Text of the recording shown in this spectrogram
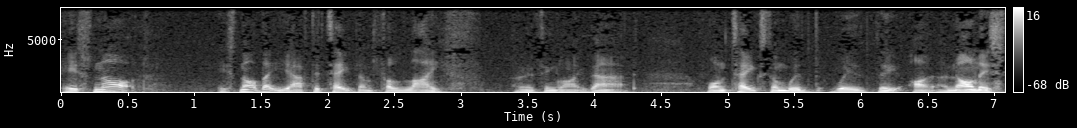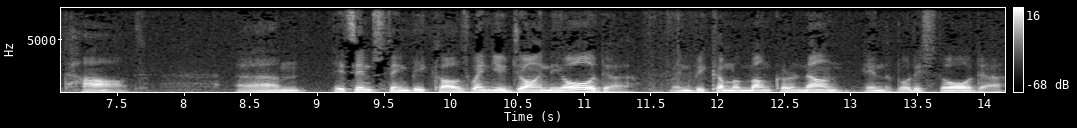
it's not it's not that you have to take them for life or anything like that. One takes them with with the, uh, an honest heart. Um, it's interesting because when you join the order, you become a monk or a nun in the Buddhist order,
